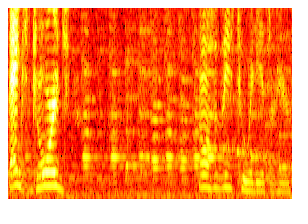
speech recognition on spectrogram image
Thanks, George. Oh, so these two idiots are here.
